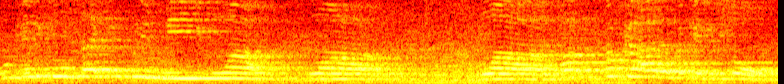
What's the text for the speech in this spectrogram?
Porque ele consegue imprimir uma uma, uma, uma cara para aquele som.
